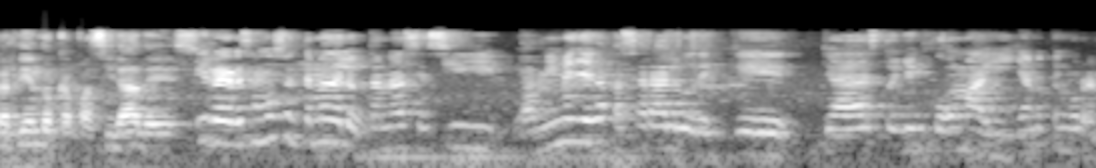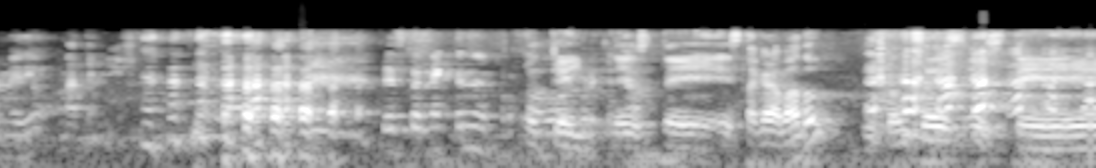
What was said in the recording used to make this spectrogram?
Perdiendo capacidades. Y regresamos al tema de la eutanasia. Si a mí me llega a pasar algo de que ya estoy en coma y ya no tengo remedio, mátenme. Desconectenme, por favor. Ok, este, ¿está grabado? Entonces, este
